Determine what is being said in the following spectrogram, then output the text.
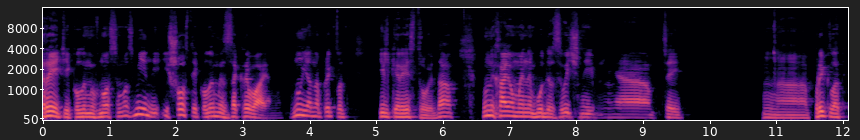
третій, коли ми вносимо зміни, і шостий, коли ми закриваємо. Ну, я, наприклад, тільки реєструю. Да? Ну, нехай у мене буде звичний е, цей е, приклад.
